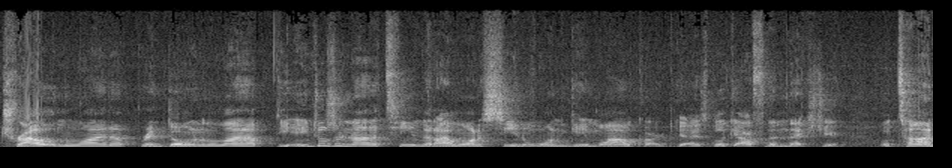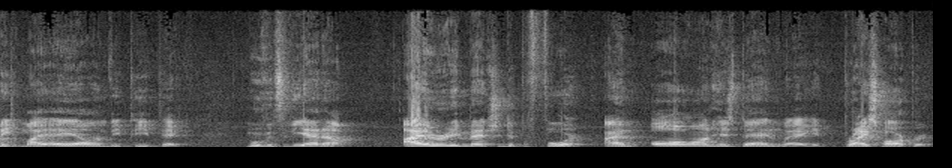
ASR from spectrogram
Trout in the lineup, Rendon in the lineup, the Angels are not a team that I want to see in a one game wild card, guys. Look out for them next year. Ohtani, my AL MVP pick. Moving to the NL. I already mentioned it before. I'm all on his bandwagon. Bryce Harper.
